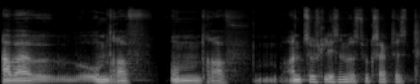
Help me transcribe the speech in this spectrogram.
Aber um drauf, um drauf anzuschließen, was du gesagt hast,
